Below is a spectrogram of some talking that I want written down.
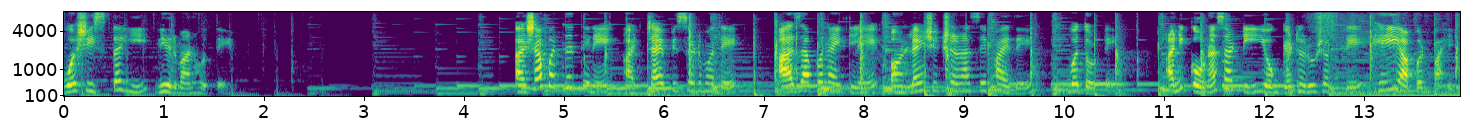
व शिस्तही निर्माण होते. अशा पद्धतीने आजच्या एपिसोडमध्ये आज आपण ऐकले ऑनलाईन शिक्षणाचे फायदे व तोटे. आणि कोणासाठी योग्य ठरू शकते हेही आपण पाहिले.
